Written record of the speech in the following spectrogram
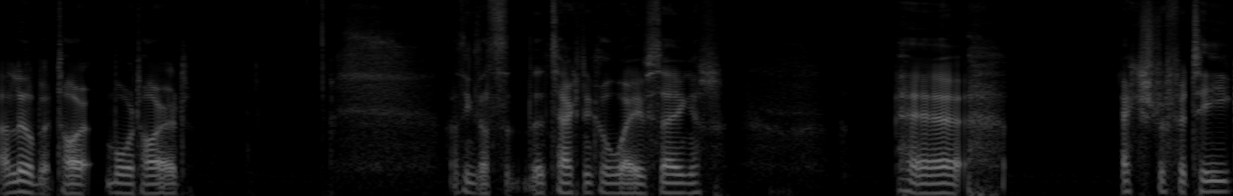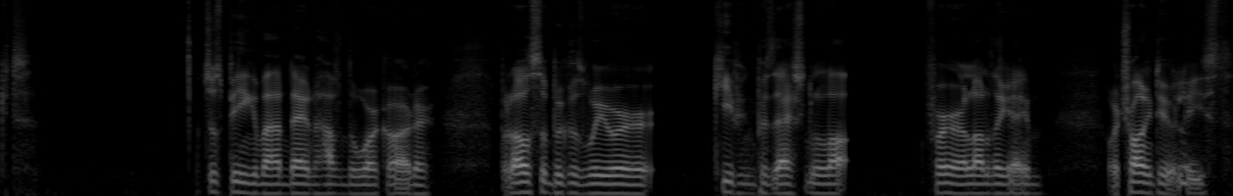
a, little bit tar- more tired. I think that's the technical way of saying it. Uh, extra fatigued, just being a man down, having to work harder, but also because we were keeping possession a lot for a lot of the game, or trying to at least,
